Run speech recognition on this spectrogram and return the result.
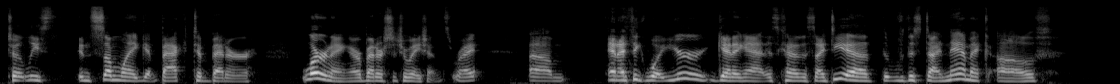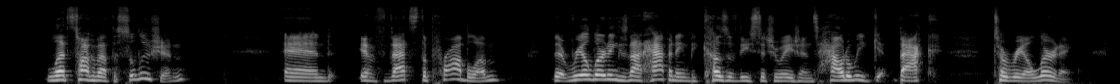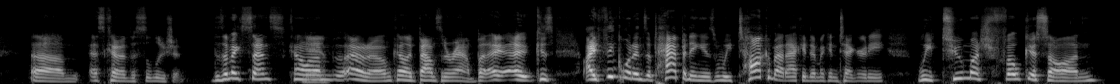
to at least in some way get back to better learning or better situations right? Um and i think what you're getting at is kind of this idea this dynamic of let's talk about the solution and if that's the problem that real learning is not happening because of these situations how do we get back to real learning um, as kind of the solution. Does that make sense? Kind of what I'm, I don't know. I'm kind of like bouncing around, but I, because I, think what ends up happening is when we talk about academic integrity, we too much focus on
